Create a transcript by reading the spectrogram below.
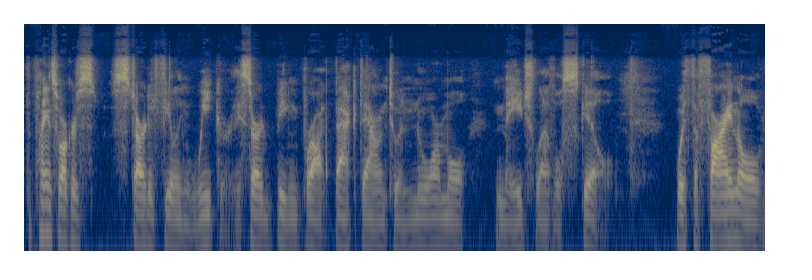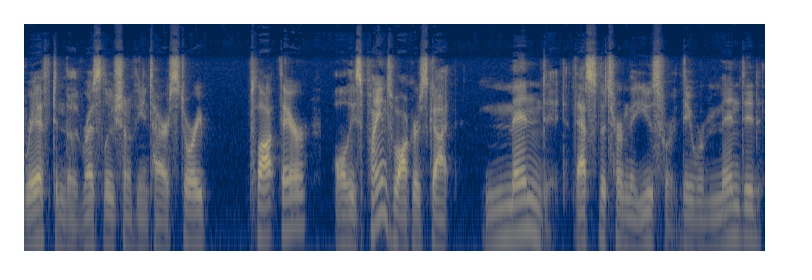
the planeswalkers started feeling weaker. They started being brought back down to a normal mage level skill. With the final rift and the resolution of the entire story plot there, all these planeswalkers got mended. That's the term they use for it. They were mended,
